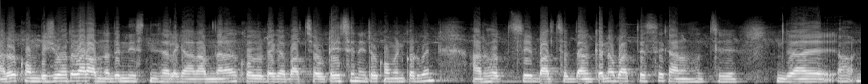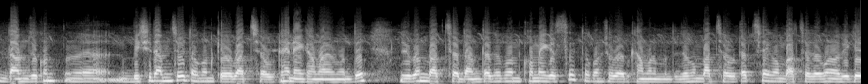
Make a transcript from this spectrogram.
আরও কম বেশি হতে পারে আপনাদের নিজ নিজ এলাকায়। আর আপনারা কত টাকা বাচ্চা উঠেছেন এটাও কমেন্ট করবেন। আর হচ্ছে বাচ্চার দাম কেন বাড়তেছে? কারণ হচ্ছে দাম যখন বেশি দাম চাই তখন কেউ বাচ্চা উঠায় নাই খামারের মধ্যে। যখন বাচ্চার দামটা যখন কমে গেছে তখন সবাই খামারের মধ্যে, যখন বাচ্চা উঠাচ্ছে এবং বাচ্চা যখন ওদিকে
